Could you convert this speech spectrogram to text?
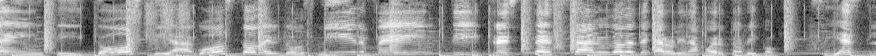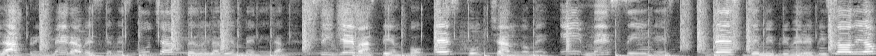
22 de agosto del 2023. Te saludo desde Carolina, Puerto Rico. Si es la primera vez que me escuchas, te doy la bienvenida. Si llevas tiempo escuchándome y me sigues desde mi primer episodio,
